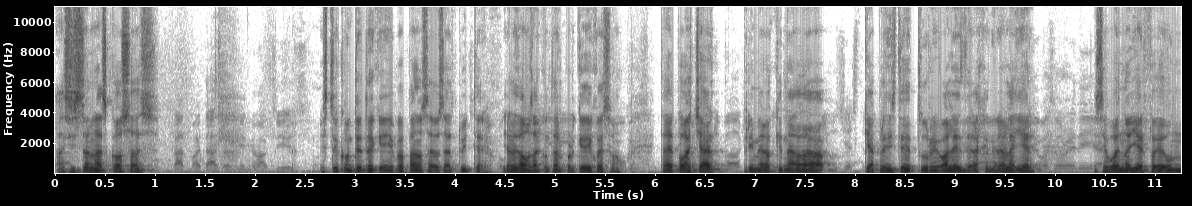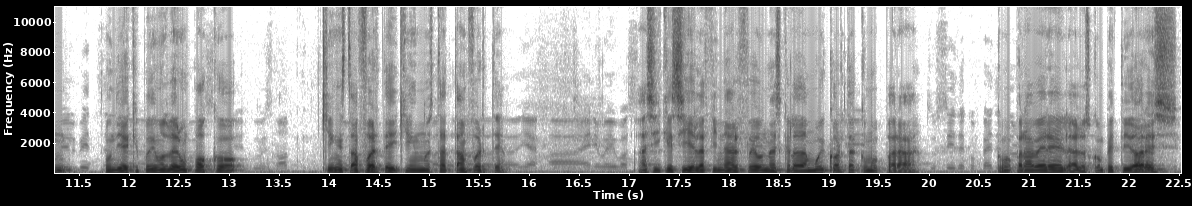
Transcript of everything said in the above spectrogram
así son las cosas. Estoy contento de que mi papá no sabe usar Twitter. Ya les vamos a contar por qué dijo eso. Tadej Pogachar, primero que nada, ¿qué aprendiste de tus rivales de la general ayer? Dice, bueno, ayer fue un, un día que pudimos ver un poco quién está fuerte y quién no está tan fuerte. Así que sí, la final fue una escalada muy corta como para, como para ver a los competidores,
